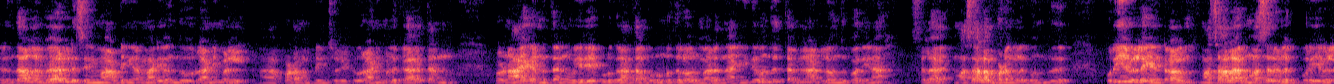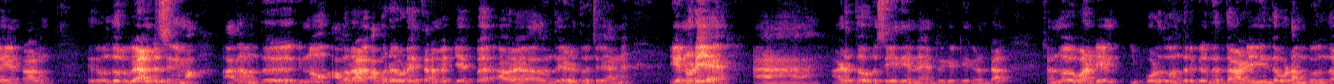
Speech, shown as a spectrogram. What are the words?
இருந்தாலும் வேர்ல்டு சினிமா அப்படிங்கிற மாதிரி வந்து ஒரு அனிமல் படம் அப்படின்னு சொல்லிட்டு ஒரு அனிமலுக்காக தன் ஒரு நாயகன் தன் உயிரே கொடுக்குறான். தன் குடும்பத்தில் ஒரு மாதிரி இருந்தான் இது வந்து தமிழ்நாட்டில் வந்து பார்த்திங்கன்னா சில மசாலா படங்களுக்கு வந்து புரியவில்லை என்றாலும் மசாலா விமர்சகர்களுக்கு புரியவில்லை என்றாலும் இது வந்து ஒரு வேர்ல்டு சினிமா. அதை வந்து இன்னும் அவரால் அவருடைய திறமைக்கு ஏற்ப அவரை அதை வந்து எடுத்து வச்சிருக்காங்க. என்னுடைய அடுத்த ஒரு செய்தி என்ன என்று கேட்டீர்கள் என்றால் சண்முக பாண்டியன் இப்பொழுது வந்திருக்கிற இந்த தாடி இந்த உடம்பு இந்த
